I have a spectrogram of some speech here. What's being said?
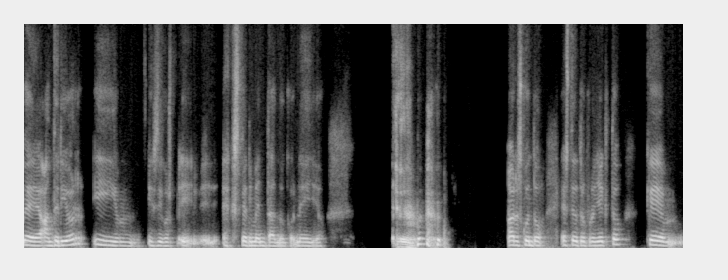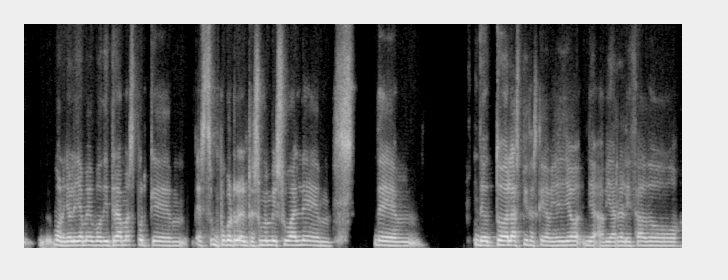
eh, anterior y, y sigo eh, experimentando con ello. Ahora os cuento este otro proyecto que, bueno, yo le llamé body tramas porque mm, es un poco el resumen visual de, mm, de, mm, todas las piezas que había yo había realizado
